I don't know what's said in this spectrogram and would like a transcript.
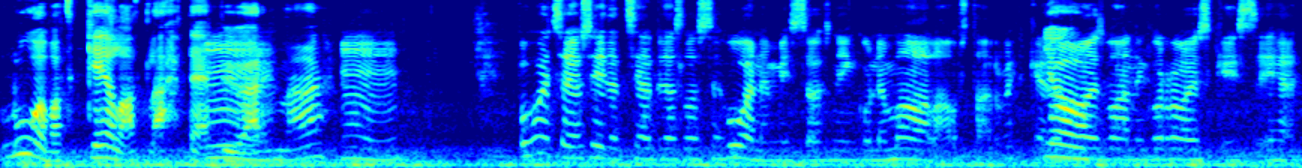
luovat kelat lähtee Mm. pyörimään. Mm. Puhuit sä jo siitä, että siellä pitäisi olla se huone, missä olisi niin kuin ne maalaustarvikkeet, Joo. voisi vaan niin kuin roiskia siihen,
